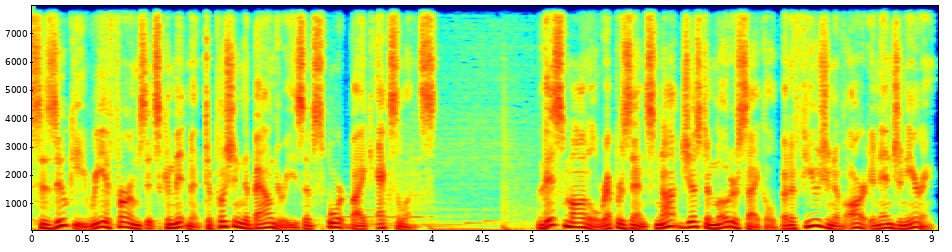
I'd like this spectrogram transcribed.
Suzuki reaffirms its commitment to pushing the boundaries of sport bike excellence. This model represents not just a motorcycle but a fusion of art and engineering,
